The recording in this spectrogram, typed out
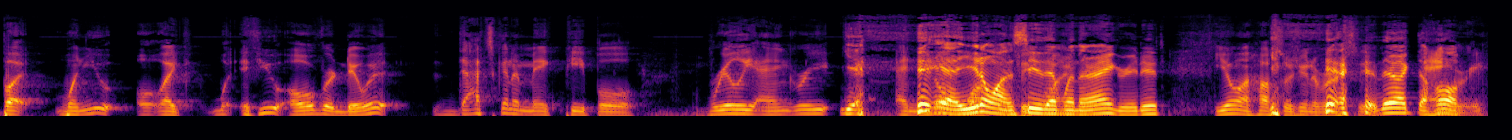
but when you, like, if you overdo it, that's going to make people really angry. yeah. And you yeah, you don't want to see them when they're angry, dude. You don't want Hustlers University. They're like the Hulk. angry.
